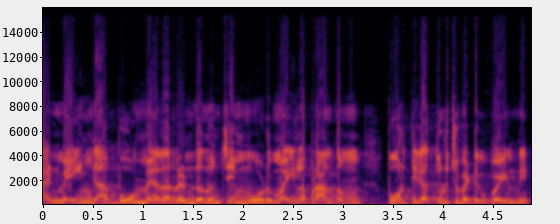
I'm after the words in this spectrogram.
అండ్ మెయిన్గా భూమి మీద రెండు నుంచి మూడు మైళ్ళ ప్రాంతం పూర్తిగా తుడిచిపెట్టుకుపోయింది.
